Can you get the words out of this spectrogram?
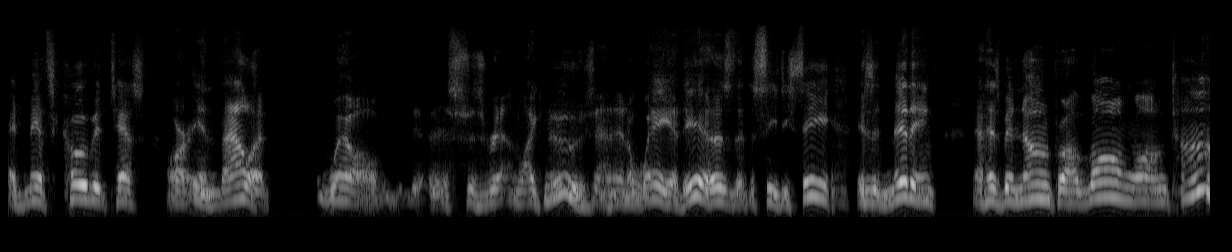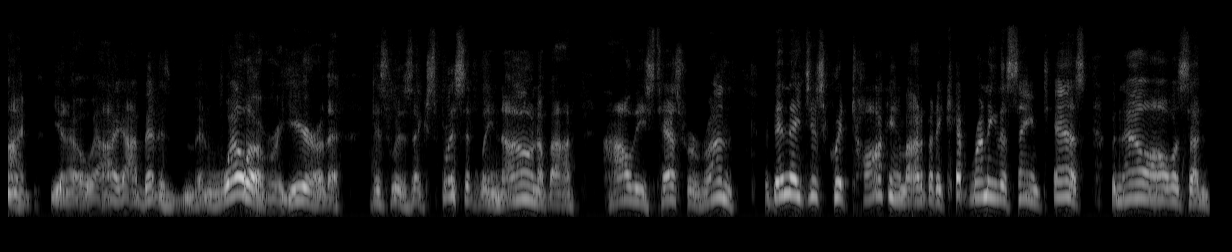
admits COVID tests are invalid. Well, this is written like news. And in a way, it is that the CDC is admitting that has been known for a long, long time. You know, I, I bet it's been well over a year that this was explicitly known about how these tests were run. But then they just quit talking about it, but they kept running the same tests. But now all of a sudden,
